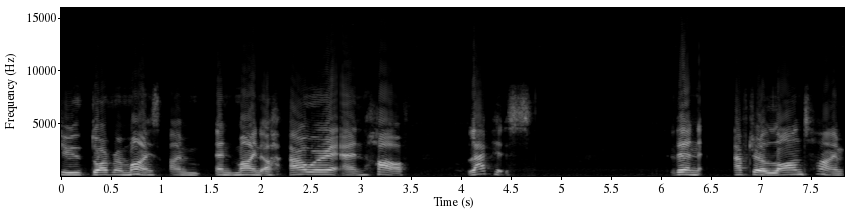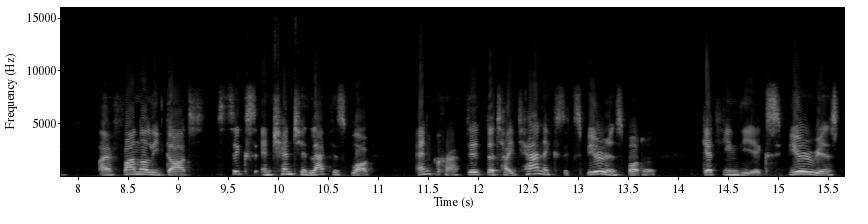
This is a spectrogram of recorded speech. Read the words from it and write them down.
to Dwarven Mines um, and mined an hour and a half lapis. Then, after a long time, I finally got 6 enchanted lapis block and crafted the Titanic's experience bottle, getting the experience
